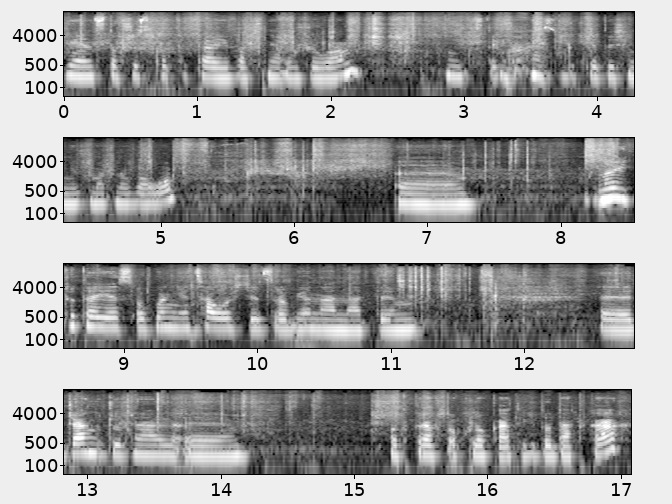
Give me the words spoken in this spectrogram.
Więc to wszystko tutaj właśnie użyłam. Nic z tego z bukietu się nie zmarnowało. No i tutaj jest ogólnie całość jest zrobiona na tym e, Junk Journal e, od Craft O'Clocka, tych dodatkach.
